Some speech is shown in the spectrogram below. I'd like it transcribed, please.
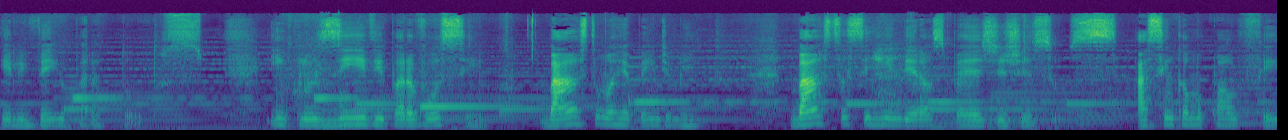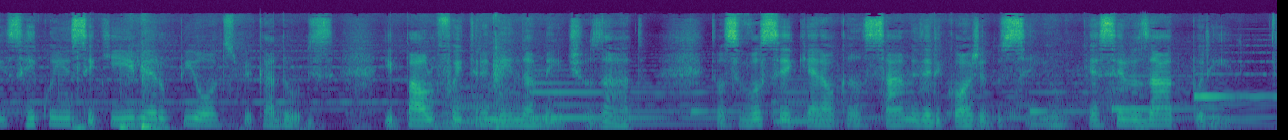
ele veio para todos, inclusive para você. Basta um arrependimento. Basta se render aos pés de Jesus, assim como Paulo fez, reconhecer que ele era o pior dos pecadores. E Paulo foi tremendamente usado. Então, se você quer alcançar a misericórdia do Senhor, quer ser usado por Ele,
